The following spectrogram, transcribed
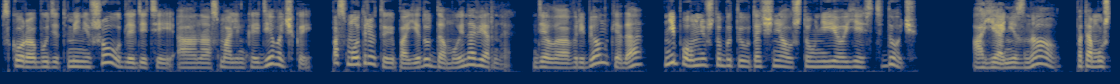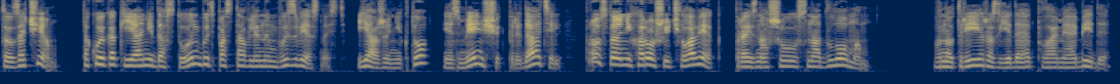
Скоро будет мини-шоу для детей, а она с маленькой девочкой посмотрят и поедут домой, наверное. Дело в ребенке, да? Не помню, чтобы ты уточнял, что у нее есть дочь. А я не знал, потому что зачем? Такой, как я, не достоин быть поставленным в известность. Я же никто, изменщик, предатель, просто нехороший человек, произношу с надломом. Внутри разъедает пламя обиды.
